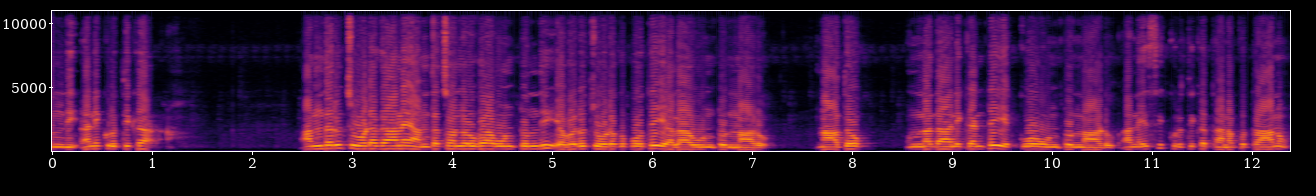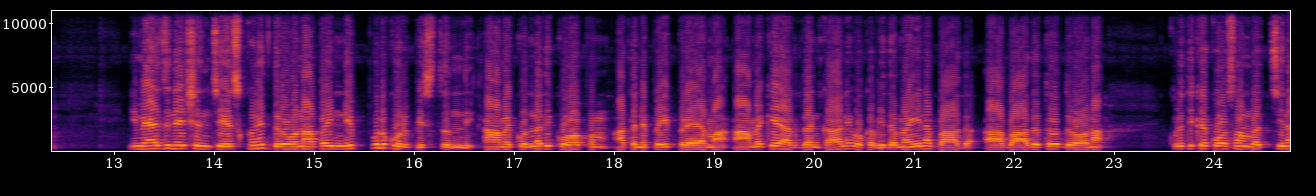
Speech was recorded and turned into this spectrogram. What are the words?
ఉంది అని కృతిక. అందరూ చూడగానే అంత చనువుగా ఉంటుంది ఎవరు చూడకపోతే ఎలా ఉంటున్నారు? నాతో ఉన్నదానికంటే ఎక్కువ ఉంటున్నాడు అనేసి కృతిక తనకు తాను ఇమాజినేషన్ చేసుకుని ద్రోణపై నిప్పులు కురిపిస్తుంది. ఆమెకున్నది కోపం అతనిపై ప్రేమ ఆమెకే అర్థం కాని ఒక విధమైన బాధ. ఆ బాధతో ద్రోణ కృతిక కోసం వచ్చిన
